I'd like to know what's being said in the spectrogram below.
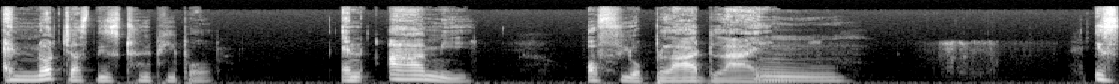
And not just these two people, an army of your bloodline mm. is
